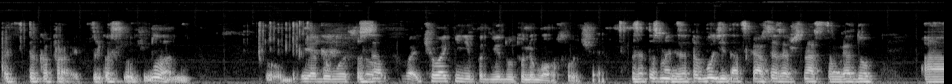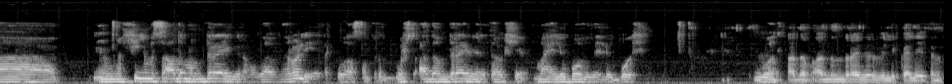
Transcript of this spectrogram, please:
Это только, про... это только слухи. Ну ладно. Я думаю, что За... чуваки не подведут в любом случае. Зато, смотри, зато будет от Скорсезе в 16 году а, фильм с Адамом Драйвером в главной роли. Это классно, потому что Адам Драйвер это вообще моя любовная любовь. Вот. Адам, Адам Драйвер великолепен.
